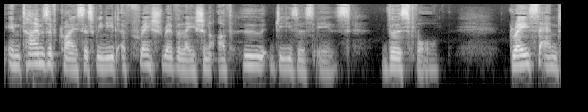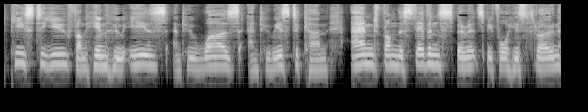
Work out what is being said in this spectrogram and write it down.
in times of crisis, we need a fresh revelation of who Jesus is. Verse 4 Grace and peace to you from him who is, and who was, and who is to come, and from the seven spirits before his throne,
